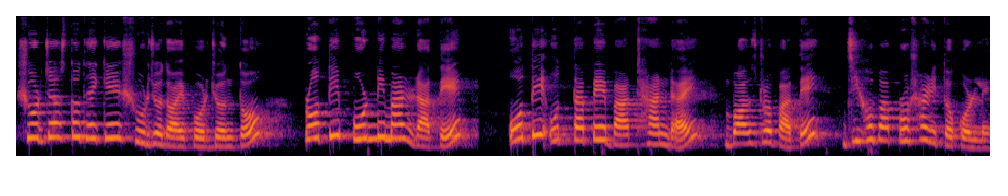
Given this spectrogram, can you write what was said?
সূর্যাস্ত থেকে সূর্যোদয় পর্যন্ত প্রতি পূর্ণিমার রাতে অতি উত্তাপে বা ঠান্ডায় বজ্রপাতে জিহবা প্রসারিত করলে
